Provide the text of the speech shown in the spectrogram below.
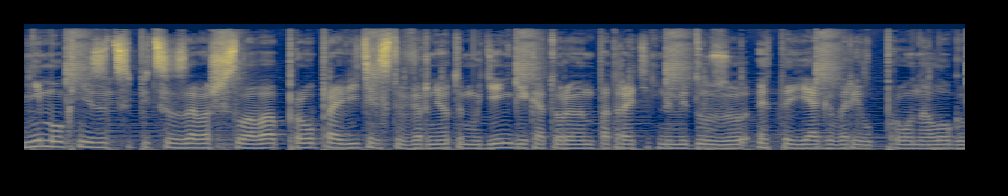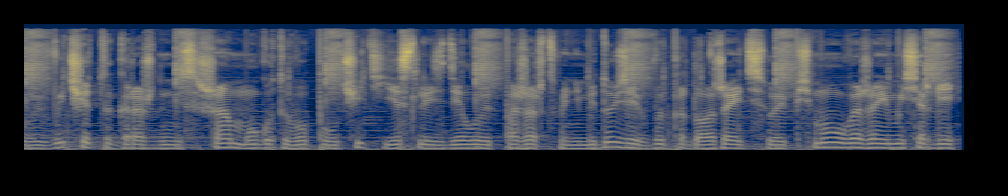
не мог не зацепиться за ваши слова про правительство вернет ему деньги, которые он потратит на «Медузу». Это я говорил про налоговый вычет. Граждане США могут его получить, если сделают пожертвование «Медузе». Вы продолжаете свое письмо, уважаемый Сергей.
